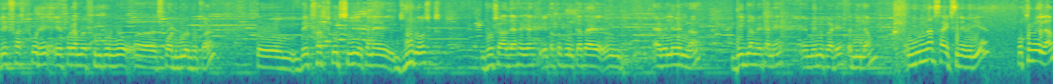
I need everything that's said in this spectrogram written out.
ব্রেকফাস্ট করে এরপরে আমরা শুরু করব স্পটগুলো ঢোকার। তো ব্রেকফাস্ট করছি এখানে ঘি রোস্ট ধোসা দেখা যাক, এটা তো কলকাতায় অ্যাভেলেবেল না। দেখলাম এখানে মেনু কার্ডে তা নিলাম। মুন্নার সাইড সিনে বেরিয়ে প্রথমে এলাম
